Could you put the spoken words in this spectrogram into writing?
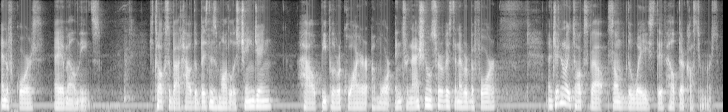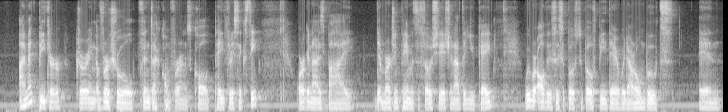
and of course, AML needs. He talks about how the business model is changing, how people require a more international service than ever before, and generally talks about some of the ways they've helped their customers. I met Peter during a virtual fintech conference called Pay360, organized by the Emerging Payments Association of the UK. We were obviously supposed to both be there with our own booths in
